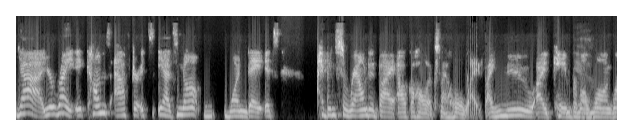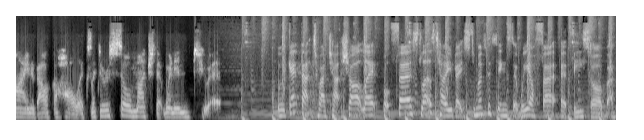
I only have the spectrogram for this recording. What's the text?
yeah, you're right. It comes after it's, yeah, it's not one day. It's, I've been surrounded by alcoholics my whole life. I knew I came from yeah. a long line of alcoholics. Like there was so much that went into it. We'll get back to our chat shortly, but first, let us tell you about some of the things that we offer at Bee Sober.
